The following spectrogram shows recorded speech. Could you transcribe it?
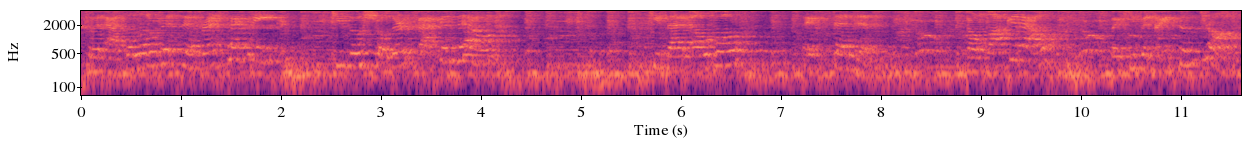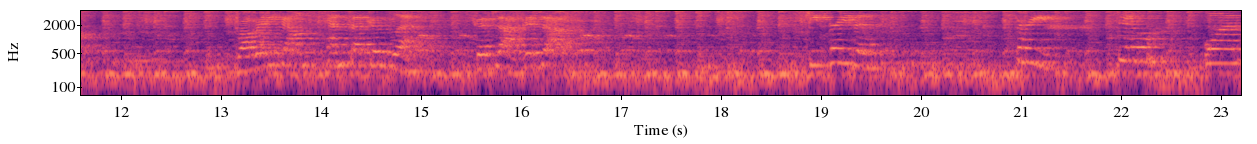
So it adds a little bit different technique. Keep those shoulders back and down. Keep that elbow extended. Don't lock it out, but keep it nice and strong. We're already down to 10 seconds left. Good job, good job. Keep breathing. Three, two, one,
